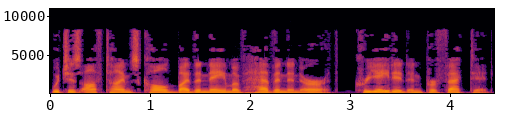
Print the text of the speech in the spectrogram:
which is ofttimes called by the name of heaven and earth, created and perfected.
